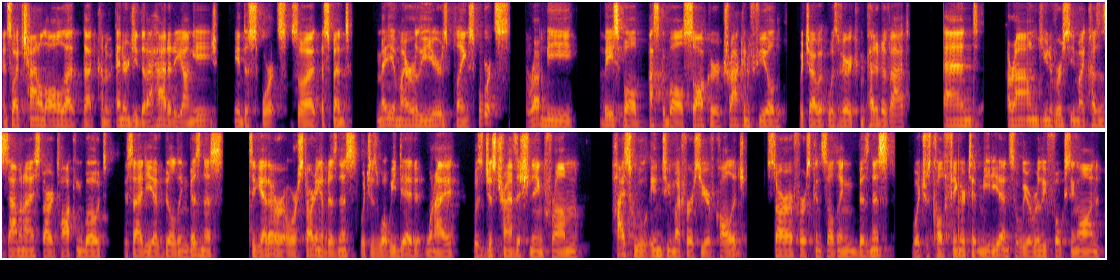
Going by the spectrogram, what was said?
And so I channeled all that, that kind of energy that I had at a young age into sports. So I spent many of my early years playing sports, rugby, baseball, basketball, soccer, track and field, which I was very competitive at. And around university, my cousin Sam and I started talking about this idea of building business together or starting a business, which is what we did when I was just transitioning from high school into my first year of college. Started our first consulting business, which was called Fingertip Media. And so we were really focusing on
